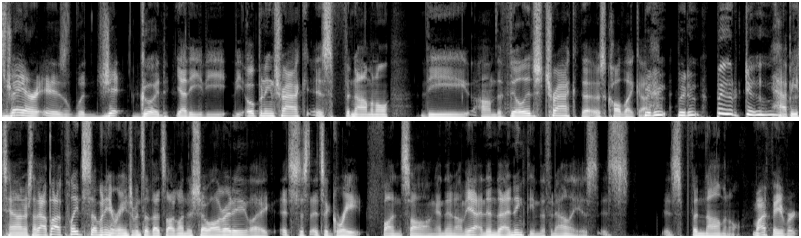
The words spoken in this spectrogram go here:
that's true. there is legit good. Yeah, the the the opening track is phenomenal. The um the village track that was called like uh, Boo-doo, boo-doo, boo-doo. Happy Town or something. But I've played so many arrangements of that song on the show already. Like it's just it's a great fun song. And then um yeah, and then the ending theme, the finale is is is phenomenal. My favorite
